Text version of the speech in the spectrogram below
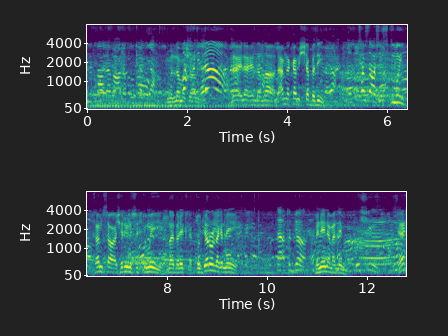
بسم الله ما شاء الله. لا إله إلا الله. ده عامله كام الشابة دي؟ 25 600 25 و600 الله يبارك لك. تجار ولا جنيه لا تجار. منين يا معلم؟ إيه؟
